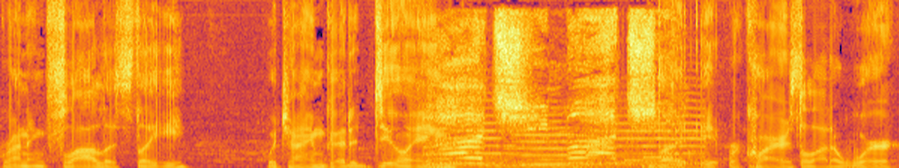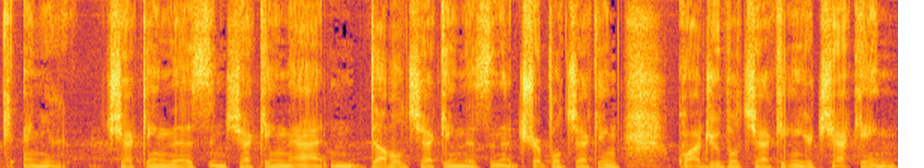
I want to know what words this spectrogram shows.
running flawlessly, which I am good at doing. But it requires a lot of work, and you're checking this and checking that, and double checking this and that, triple checking, quadruple checking. You're checking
